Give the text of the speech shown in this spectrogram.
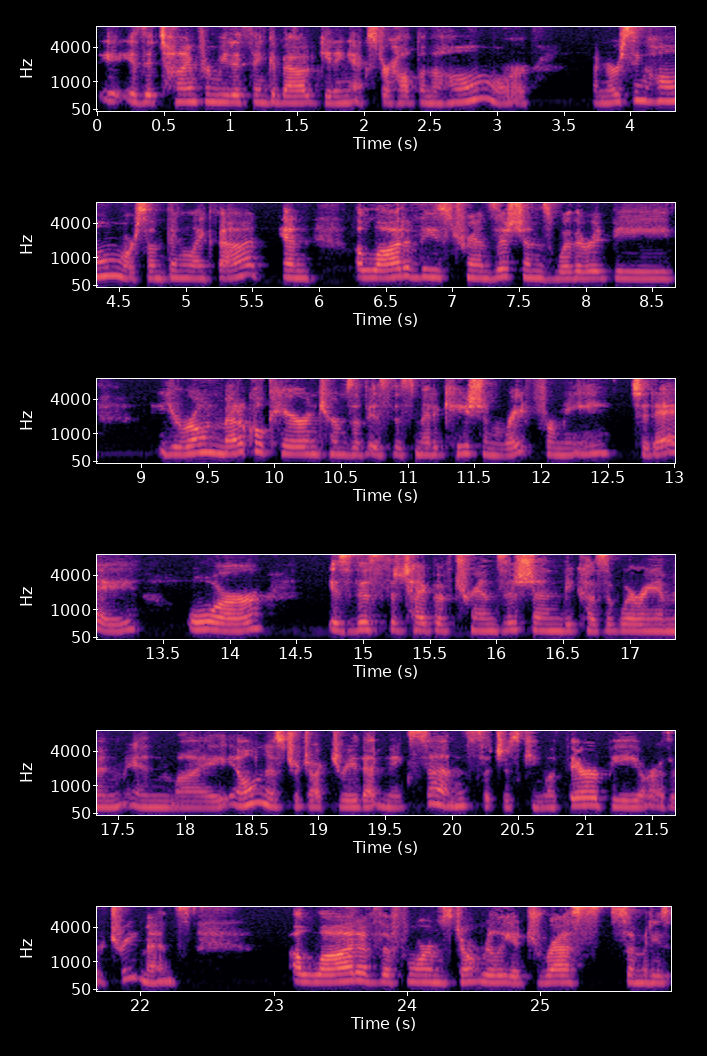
is it time for me to think about getting extra help in the home or a nursing home or something like that? And a lot of these transitions whether it be your own medical care in terms of is this medication right for me today? Or is this the type of transition because of where i am in, in my illness trajectory that makes sense such as chemotherapy or other treatments a lot of the forms don't really address somebody's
